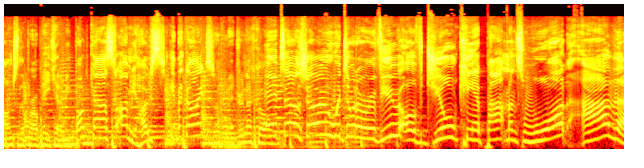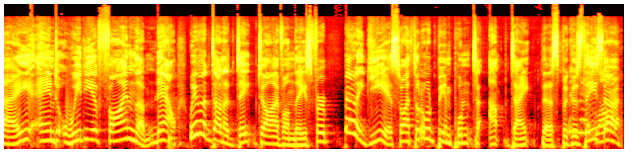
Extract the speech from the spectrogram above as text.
along to the Property Academy podcast. I'm your host, Ed McKnight. I'm Andrew Nicol. And today's show, we're doing a review of dual key apartments. What are they and where do you find them? Now, we haven't done a deep dive on these for about a year, so I thought it would be important to update this because these long? are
